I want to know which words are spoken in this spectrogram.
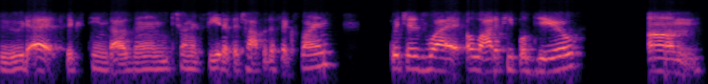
food at 16,200 feet at the top of the fixed line, which is what a lot of people do. Um,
